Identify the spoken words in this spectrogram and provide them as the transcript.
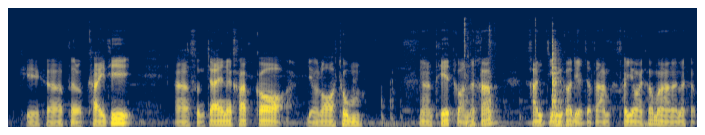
โอเคครับสำหรับใครที่สนใจนะครับ ก็เดี๋ยวรอชมงานเทสก่อนนะครับ คันจริงก็เดี๋ยวจะตามทยอยเข้ามาแล้วนะครับ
